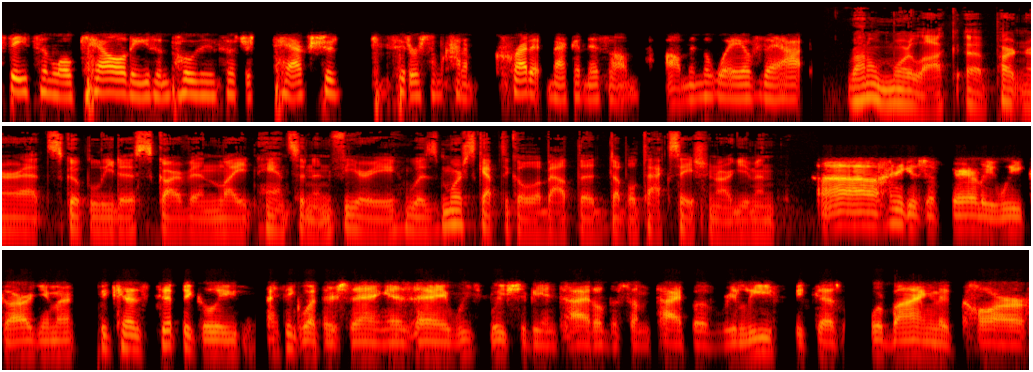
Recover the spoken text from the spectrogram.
states and localities imposing such a tax should consider some kind of credit mechanism um, in the way of that. Ronald Morlock, a partner at Scopelitis, Garvin, Light, Hanson, and Feary, was more skeptical about the double taxation argument. Uh, I think it's a fairly weak argument because typically I think what they're saying is, hey, we, we should be entitled to some type of relief because we're buying the car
